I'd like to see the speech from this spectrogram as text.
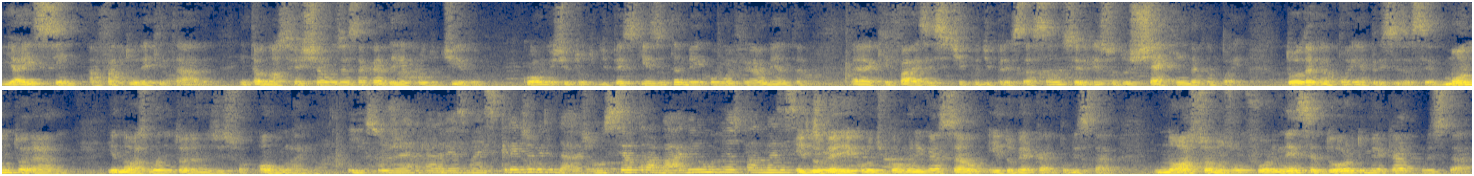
e aí sim a fatura é quitada. Então nós fechamos essa cadeia produtiva como instituto de pesquisa e também como uma ferramenta eh, que faz esse tipo de prestação de serviço do checking da campanha. Toda a campanha precisa ser monitorada e nós monitoramos isso online. isso gera cada vez mais credibilidade no seu trabalho e um resultado mais e assertivo. do veículo de comunicação e do mercado publicitário. Nós somos um fornecedor do mercado publicitário.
